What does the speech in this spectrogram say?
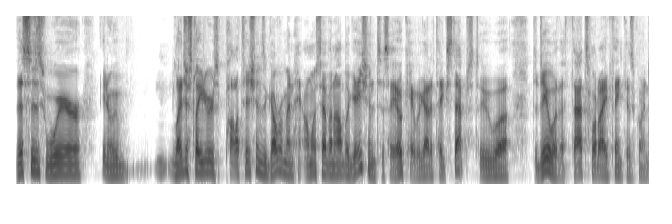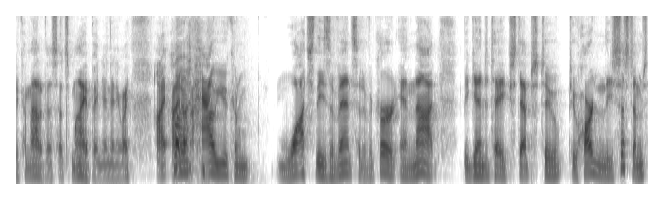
this is where, you know, legislators, politicians, and government almost have an obligation to say, okay, we got to take steps to uh, to deal with it. That's what I think is going to come out of this. That's my opinion, anyway. I, I don't know how you can watch these events that have occurred and not begin to take steps to to harden these systems.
